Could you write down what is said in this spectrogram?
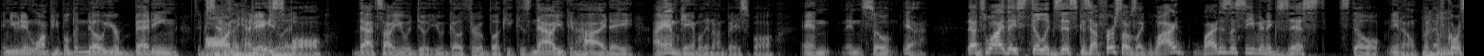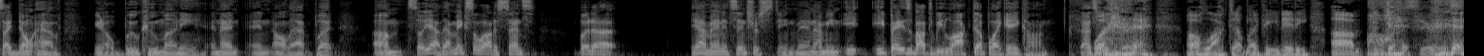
and you didn't want people to know you're betting exactly on baseball, that's how you would do it. You would go through a bookie because now you can hide. Hey, I am gambling on baseball, and and so yeah. That's why they still exist. Because at first I was like, why? Why does this even exist still? You know. But Mm-hmm. of course I don't have you know buku money and then and all that. But um, so yeah, that makes a lot of sense. But uh, yeah, man, it's interesting, man. I mean, I- Ippei is about to be locked up like Akon. That's Well, for sure. oh, locked up like P Diddy. Um, the Oh, debt- serious.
